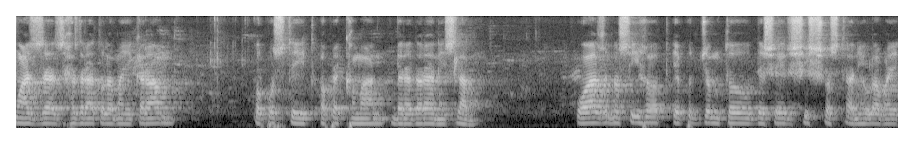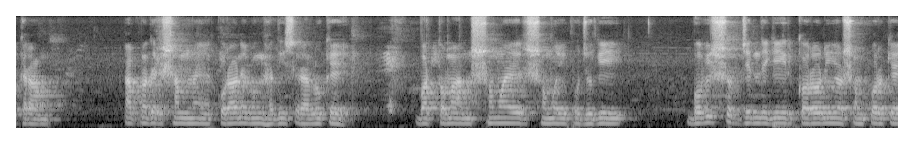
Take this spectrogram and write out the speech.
মুআজ্জাজ হজরত ওলামাই কারাম উপস্থিত অপেক্ষমান বেরাদারান ইসলাম ওয়াজ নসিহত এ পর্যন্ত দেশের শীর্ষস্থানীয় ওলামাই কারাম আপনাদের সামনে কোরআন এবং হাদিসের আলোকে বর্তমান সময়ের সময় উপযোগী, ভবিষ্যৎ জিন্দিগির করণীয় সম্পর্কে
